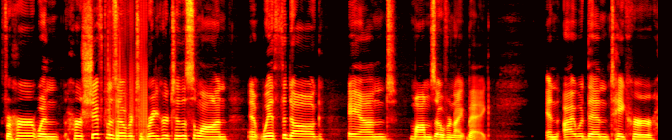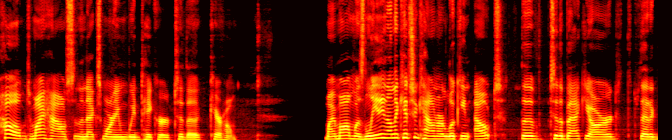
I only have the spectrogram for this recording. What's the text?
for her when her shift was over to bring her to the salon and with the dog and mom's overnight bag. And I would then take her home to my house, and the next morning we'd take her to the care home. My mom was leaning on the kitchen counter, looking out the to the backyard that a,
